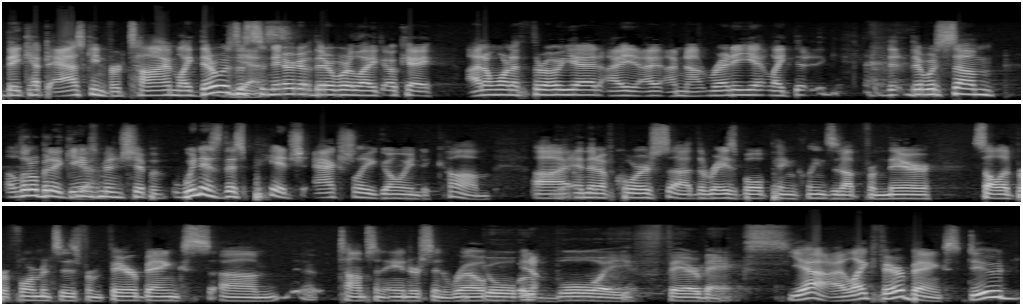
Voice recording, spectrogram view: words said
they kept asking for time. Like there was a Yes. scenario there where like okay, I don't want to throw yet. I, I I'm not ready yet. Like th- th- there was some a little bit of gamesmanship of when is this pitch actually going to come? Uh, And then of course uh, the Rays bullpen cleans it up from there. Solid performances from Fairbanks, um, Thompson, Anderson, Rowe. Your You know, boy Fairbanks. yeah, I like Fairbanks. Dude,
